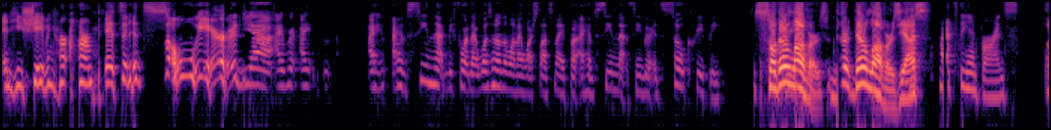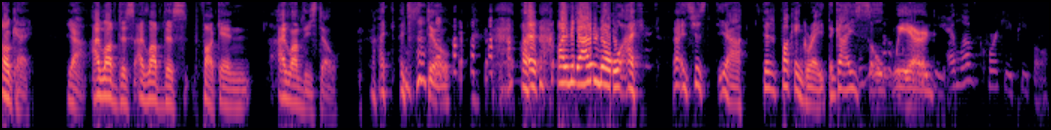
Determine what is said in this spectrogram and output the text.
and he's shaving her armpits, and it's so weird. Yeah, I, re- I, I, I have seen that before. That wasn't on the one I watched last night, but I have seen that scene. It's so creepy. So they're lovers. They're they're lovers, yes? That's, that's the inference. Okay. Yeah. I love this. I love this fucking I love these two. I, I just do. I I mean, I don't know. I it's just yeah. They're fucking great. The guy is It's so weird. quirky. I love quirky people.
